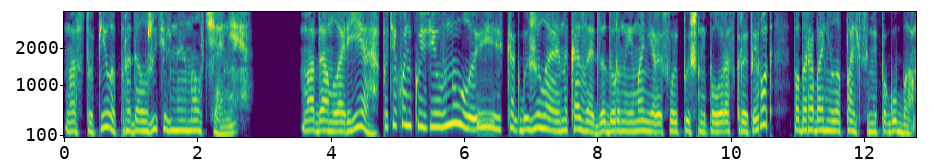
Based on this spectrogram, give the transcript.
Наступило продолжительное молчание. Мадам Ларье потихоньку зевнула и, как бы желая наказать за дурные манеры свой пышный полураскрытый рот, побарабанила пальцами по губам.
